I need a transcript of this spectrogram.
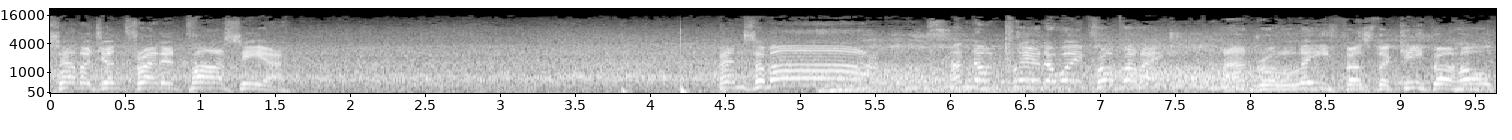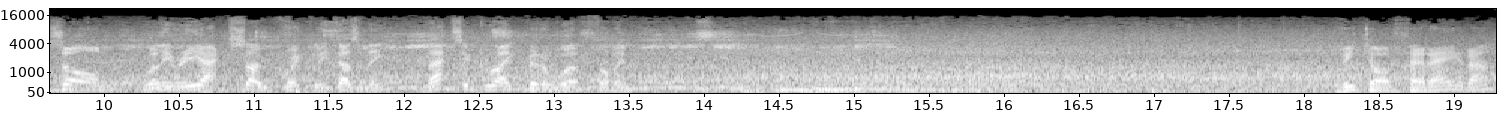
Intelligent threaded pass here. Benzema! And not cleared away properly. And relief as the keeper holds on. Well, he reacts so quickly, doesn't he? That's a great bit of work from him. Vitor Ferreira.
